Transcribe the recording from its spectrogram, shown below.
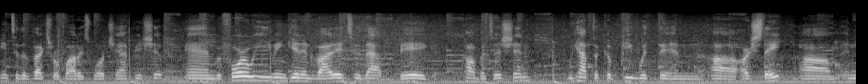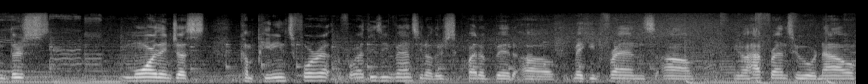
into the VEX Robotics World Championship. And before we even get invited to that big competition we have to compete within uh, our state. Um, and there's more than just competing for it for at these events. You know there's quite a bit of making friends um, you know, I have friends who are now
